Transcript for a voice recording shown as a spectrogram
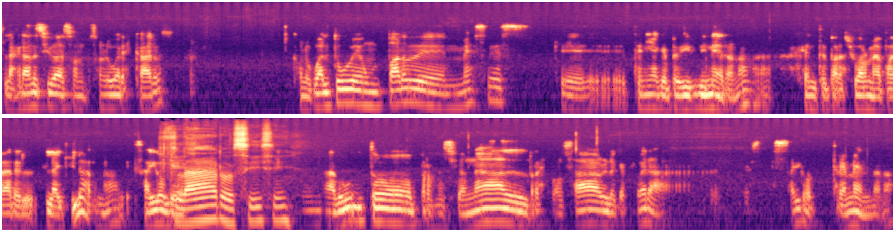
Las grandes ciudades son, son lugares caros. Con lo cual tuve un par de meses que tenía que pedir dinero, ¿no? A gente para ayudarme a pagar el, alquiler, ¿no? Es algo que... Claro, sí, sí. Un adulto, profesional, responsable, que fuera, es, algo tremendo, ¿no?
